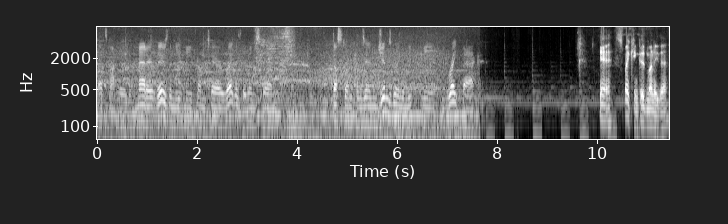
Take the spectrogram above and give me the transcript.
that's not really going to matter. There's the mutiny from Terror right as the windstorm. Duststorm comes in. Jim's going to meet me right back. Yeah, it's making good money there.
